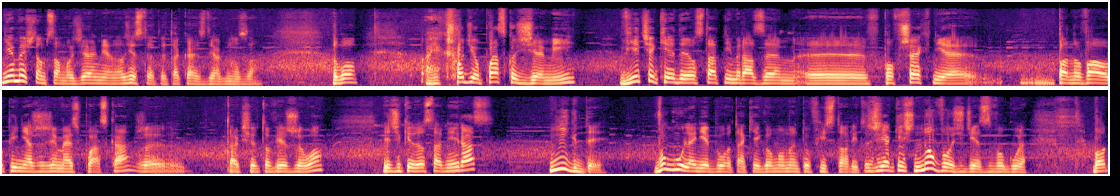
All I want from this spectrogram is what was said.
nie myślą samodzielnie, no niestety taka jest diagnoza. No bo jak chodzi o płaskość Ziemi, wiecie kiedy ostatnim razem yy, powszechnie panowała opinia, że Ziemia jest płaska, że tak się to wierzyło? Wiecie kiedy ostatni raz? Nigdy. W ogóle nie było takiego momentu w historii. To jest jakaś nowość jest w ogóle. Bo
